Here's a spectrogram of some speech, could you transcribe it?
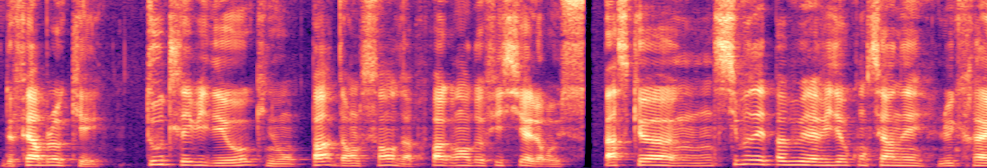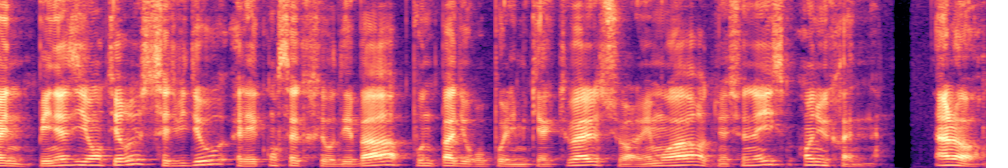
de faire bloquer toutes les vidéos qui ne vont pas dans le sens de la propagande officielle russe? Parce que hum, si vous n'avez pas vu la vidéo concernée l'Ukraine, pays nazi anti-russe, cette vidéo elle est consacrée au débat, pour ne pas dire aux polémiques actuelles, sur la mémoire du nationalisme en Ukraine. Alors,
